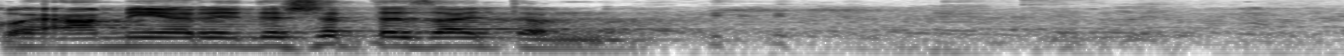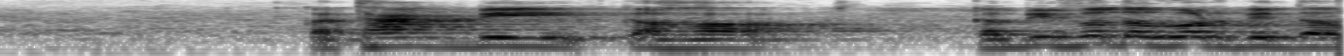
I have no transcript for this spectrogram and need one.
কয়, আমি আর এই দেশেতে যাইতাম না। থাকবি কহ কয় বিপদ পড়বি তো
